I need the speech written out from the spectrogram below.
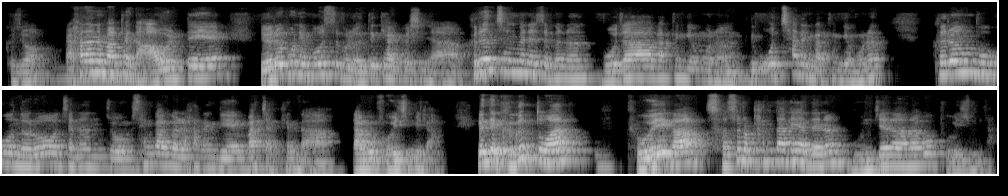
그죠? 하나님 앞에 나올 때에 여러분의 모습을 어떻게 할 것이냐 그런 측면에서 그는 모자 같은 경우는 그리고 옷차림 같은 경우는 그런 부분으로 저는 좀 생각을 하는 게 맞지 않겠나라고 보여집니다. 그런데 그것 또한 교회가 스스로 판단해야 되는 문제다라고 보여집니다.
